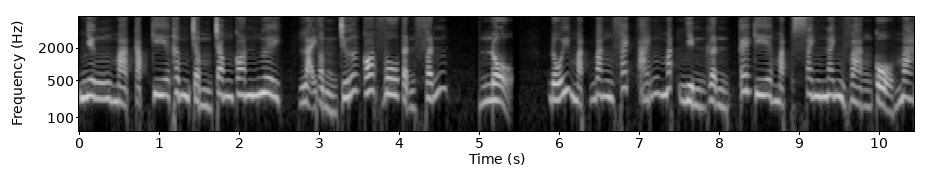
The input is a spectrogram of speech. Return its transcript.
Nhưng mà cặp kia thâm trầm trong con ngươi, lại ẩn chứa có vô tận phấn, nộ. Đối mặt băng phách ánh mắt nhìn gần cái kia mặt xanh nanh vàng cổ ma.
